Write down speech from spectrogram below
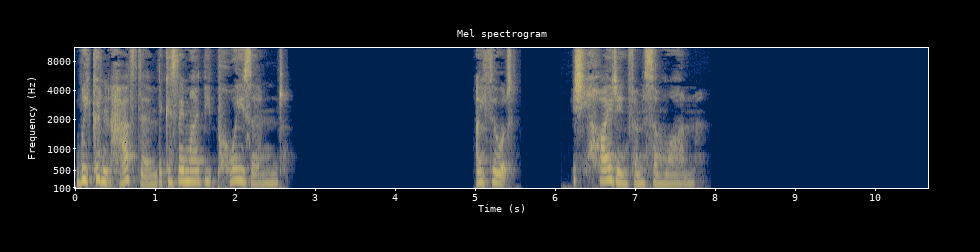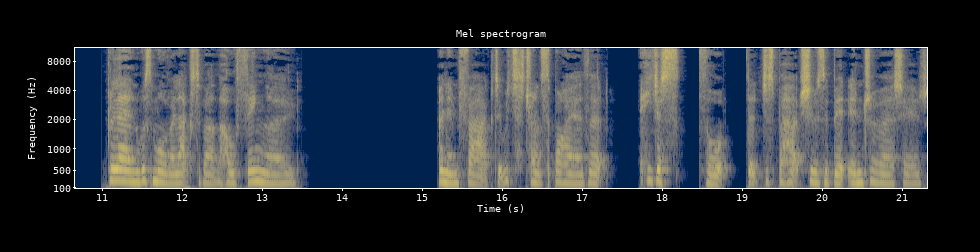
We couldn't have them because they might be poisoned. I thought, Is she hiding from someone? Glenn was more relaxed about the whole thing, though. And in fact, it would transpire that he just thought that just perhaps she was a bit introverted.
